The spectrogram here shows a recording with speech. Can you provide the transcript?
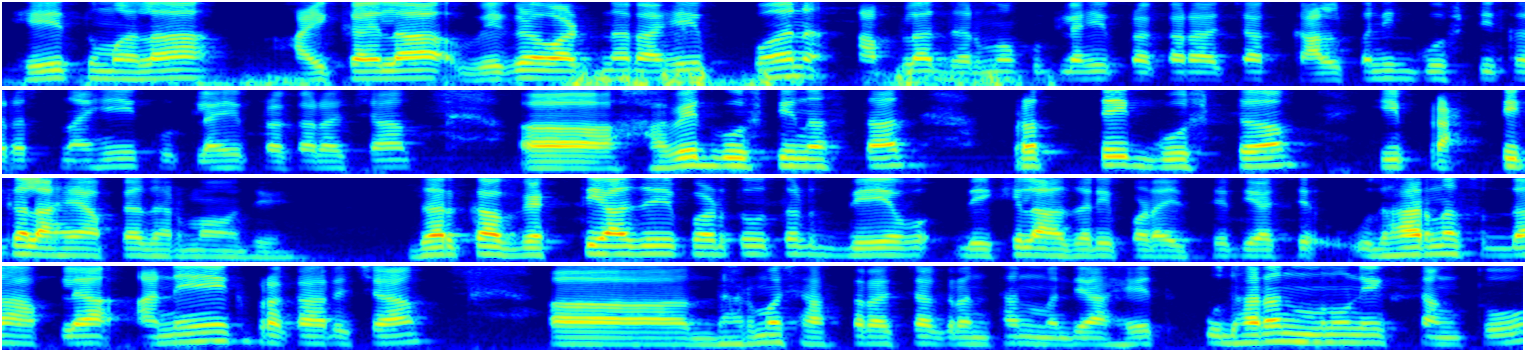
हे तुम्हाला ऐकायला वेगळं वाटणार आहे पण आपला धर्म कुठल्याही प्रकाराच्या काल्पनिक गोष्टी करत नाही कुठल्याही प्रकाराच्या हवेत गोष्टी नसतात. प्रत्येक गोष्ट ही प्रॅक्टिकल आहे आपल्या धर्मामध्ये. जर का व्यक्ती आजारी पडतो तर देव देखील आजारी पडायचे. याचे उदाहरणं सुद्धा आपल्या अनेक प्रकारच्या धर्मशास्त्राच्या ग्रंथांमध्ये आहेत. उदाहरण म्हणून एक सांगतो.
